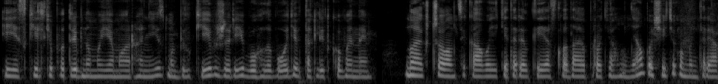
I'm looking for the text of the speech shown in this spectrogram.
і скільки потрібно моєму організму білків, жирів, вуглеводів та клітковини. Ну, а якщо вам цікаво, які тарілки я складаю протягом дня, пишіть у коментарях.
